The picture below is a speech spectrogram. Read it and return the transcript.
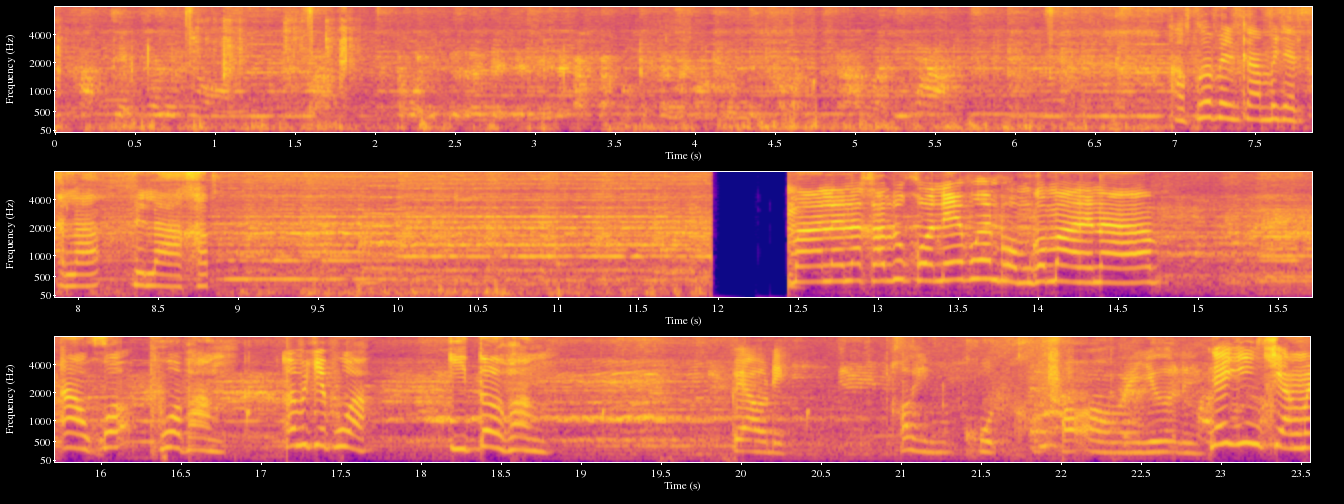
นขับเจ็บทะเลน้อย พื่อเป็นการประหยัดเวลาเวลาครับ มาแล้วนะครับ ทุกคนเนี่ยเพื่อนผมก็มาเลยนะครับอ้าวพวกพวกพังเอ้ยไม่ใช่พวกอีเตอร์พังไปเอาดิเขาเห็นขุดเขาเขาเอามาเยอะเลยได้ยินเสียงไหม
